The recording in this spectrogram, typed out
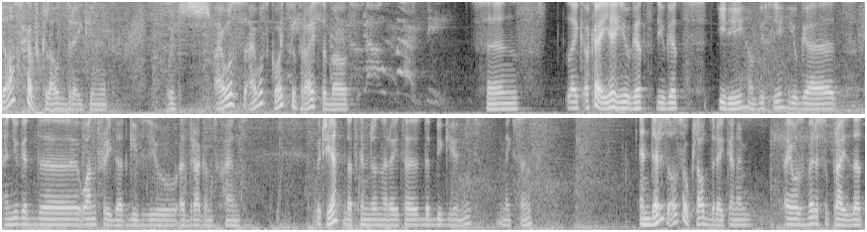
does have Cloud Drake in it, which I was I was quite surprised about. Since like okay yeah you get you get ED obviously you get and you get the one free that gives you a dragon to hand, which yeah that can generate a, the big unit makes sense. And there is also Cloud Drake and I'm I was very surprised that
